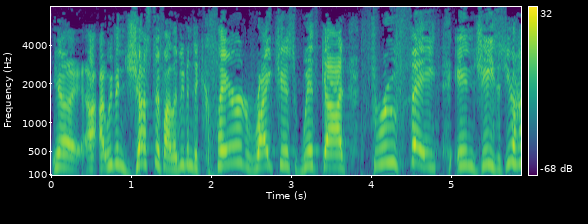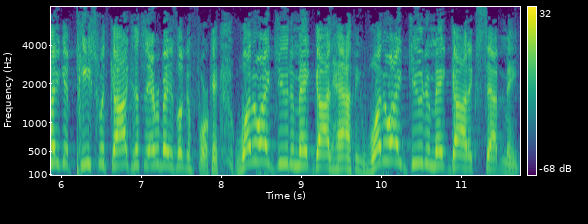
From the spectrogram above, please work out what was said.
you know, I, we've been justified, like we've been declared righteous with God through faith in Jesus. You know how you get peace with God? Because that's what everybody's looking for, okay? What do I do to make God happy? What do I do to make God accept me?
